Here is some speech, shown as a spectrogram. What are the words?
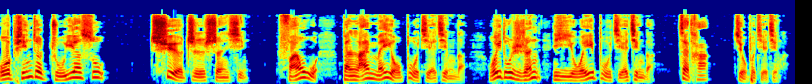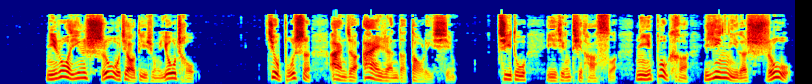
我凭着主耶稣确知深信，凡物本来没有不洁净的，唯独人以为不洁净的，在他就不洁净了。你若因食物叫弟兄忧愁，就不是按着爱人的道理行。”基督已经替他死，你不可因你的食物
